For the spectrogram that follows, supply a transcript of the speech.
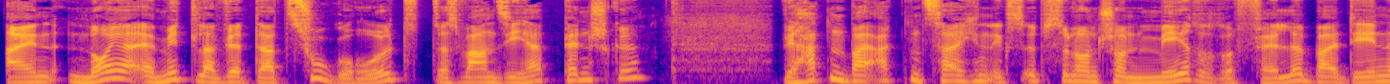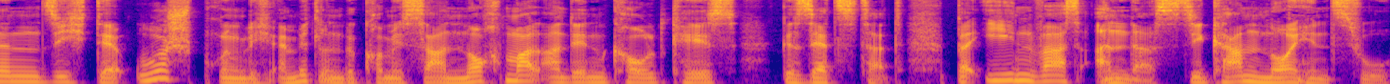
Ein neuer Ermittler wird dazugeholt, das waren Sie, Herr Penschke. Wir hatten bei Aktenzeichen XY schon mehrere Fälle, bei denen sich der ursprünglich ermittelnde Kommissar nochmal an den Cold Case gesetzt hat. Bei Ihnen war es anders. Sie kamen neu hinzu.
